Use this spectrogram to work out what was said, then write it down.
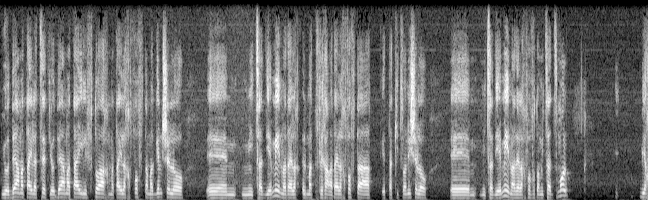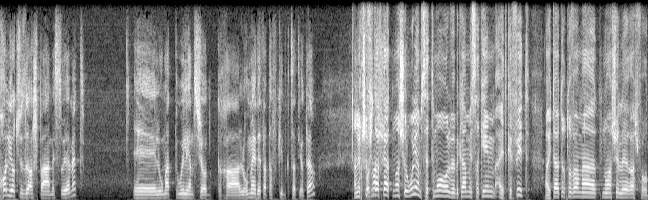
הוא יודע מתי לצאת, יודע מתי לפתוח, מתי לחפוף את המגן שלו אה, מצד ימין, מתי, סליחה, מתי לחפוף את הקיצוני שלו אה, מצד ימין, זה לחפוף אותו מצד שמאל. יכול להיות שזו השפעה מסוימת, אה, לעומת וויליאמס שעוד ככה לומד את התפקיד קצת יותר. אני חושב שדווקא התנועה של וויליאמס אתמול ובכמה משחקים ההתקפית הייתה יותר טובה מהתנועה של אה, רשפורד.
